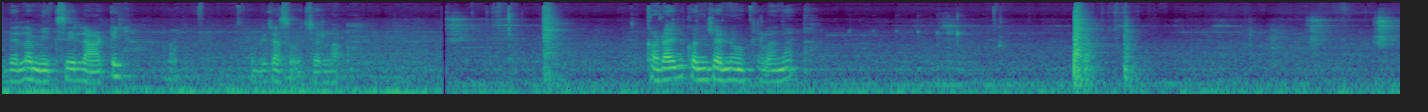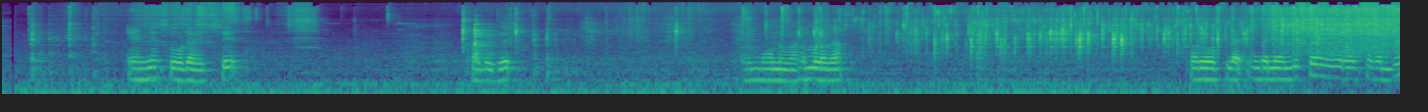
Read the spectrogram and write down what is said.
இதெல்லாம் மிக்சியில் ஆட்டி அப்படி ரசம் வச்சிடலாம். கடாயில் கொஞ்சம் எண்ணெய் விட்டுறலாங்க எண்ணெய் சூட வச்சு கடுகு ஒரு மூணு வரமிளகா கருவேப்பிலை இந்த நெல்லிக்காய் ரசம் வந்து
